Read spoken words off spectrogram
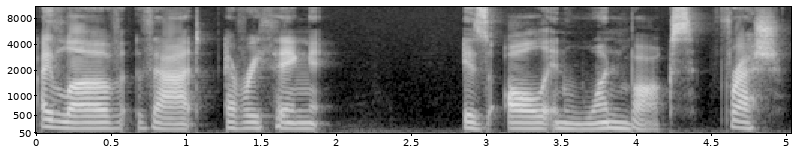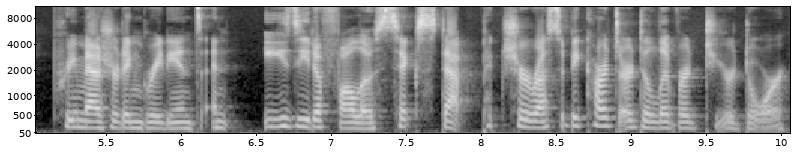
I love that everything is all in one box. Fresh, pre measured ingredients, and easy to follow six step picture recipe cards are delivered to your door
